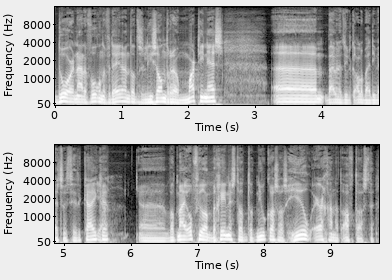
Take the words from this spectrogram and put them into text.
door naar de volgende verdediger. En dat is Lisandro Martinez. Ehm wij hebben natuurlijk allebei die wedstrijd zitten kijken. Eh, wat mij opviel aan het begin is dat, dat Newcastle was heel erg aan het aftasten. Je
